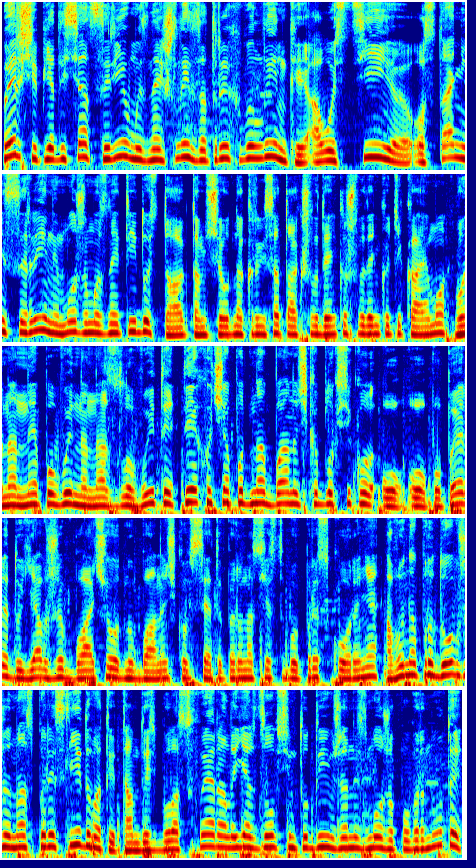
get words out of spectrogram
Перші 50 сирів ми знайшли за 3 хвилинки, а ось ці останні сири не можемо знайти досі. Так, там ще одна криса, так, швиденько, швиденько тікаємо. Вона не повинна нас зловити. Де хоча б одна баночка блоксіколи. О, о, попереду я вже бачу одну баночку. Все, тепер у нас є з тобою прискорення, а вона продовжує нас переслідувати. Там десь була сфера, але я зовсім туди вже не зможу повернути.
